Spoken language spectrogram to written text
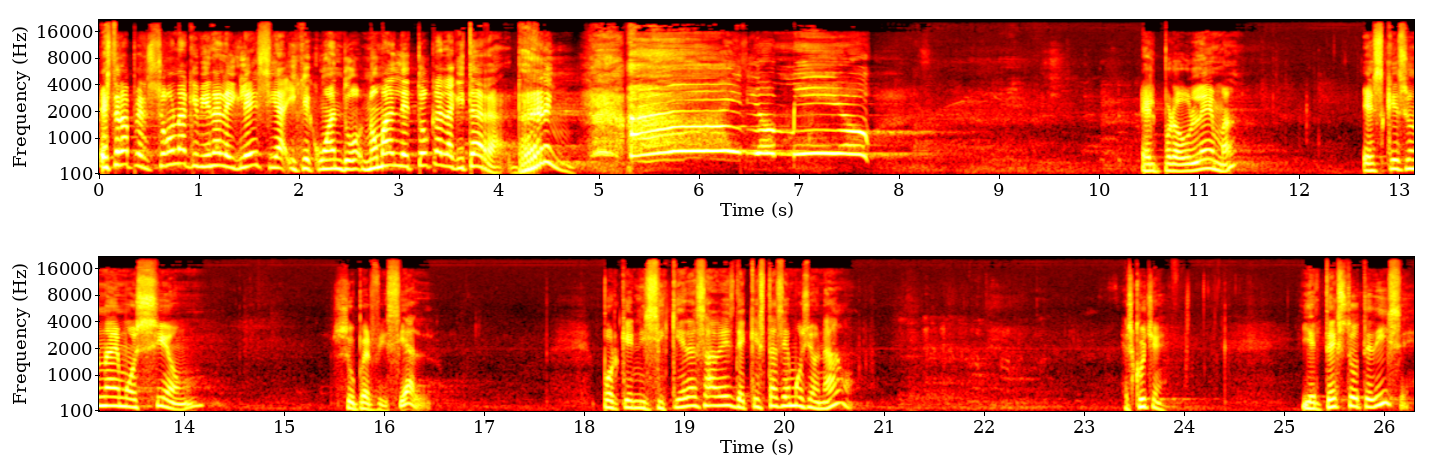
Esta es la persona que viene a la iglesia y que cuando nomás le toca la guitarra, ¡ring! ¡ay, Dios mío! El problema es que es una emoción superficial, porque ni siquiera sabes de qué estás emocionado. Escuche, y el texto te dice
